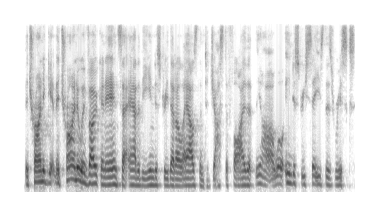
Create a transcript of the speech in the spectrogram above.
They're trying to get, they're trying to evoke an answer out of the industry that allows them to justify that, you know, oh, well, industry sees there's risks.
